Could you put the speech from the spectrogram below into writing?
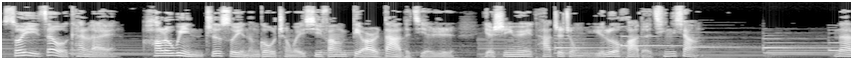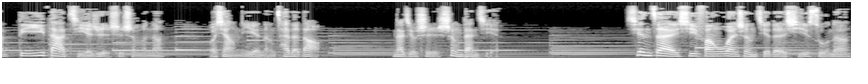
所以在我看来。Halloween 之所以能够成为西方第二大的节日，也是因为它这种娱乐化的倾向。那第一大节日是什么呢？我想你也能猜得到，那就是圣诞节。现在西方万圣节的习俗呢，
